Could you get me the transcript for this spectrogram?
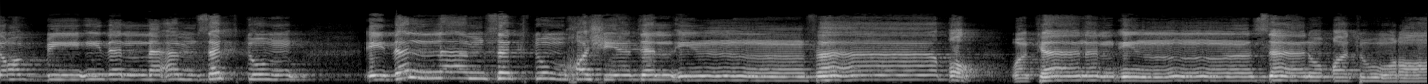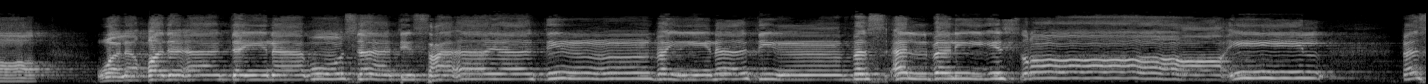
ربي إذا لأمسكتم إذا لأمسكتم خشية الإنفاق وكان الإنسان قتورا. ولقد آتينا موسى تسع آيات بينات فاسأل بني إسرائيل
